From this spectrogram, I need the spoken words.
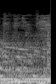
Yeah.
